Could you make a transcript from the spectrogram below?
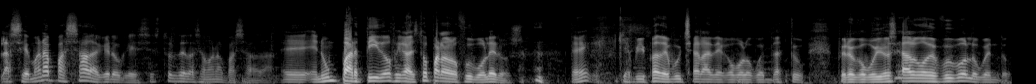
La semana pasada, creo que es. Esto es de la semana pasada. Eh, en un partido, fíjate, esto es para los futboleros. ¿eh? Que a mí me hace mucha gracia como lo cuentas tú. Pero como yo sé algo de fútbol, lo cuento.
